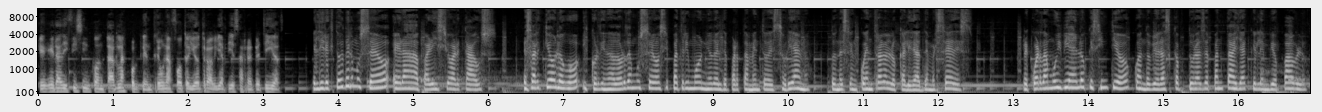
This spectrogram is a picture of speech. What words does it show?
que era difícil contarlas porque entre una foto y otra había piezas repetidas. El director del museo era Aparicio Arcaus, es arqueólogo y coordinador de museos y patrimonio del departamento de Soriano, donde se encuentra la localidad de Mercedes. Recuerda muy bien lo que sintió cuando vio las capturas de pantalla que le envió Pablo.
